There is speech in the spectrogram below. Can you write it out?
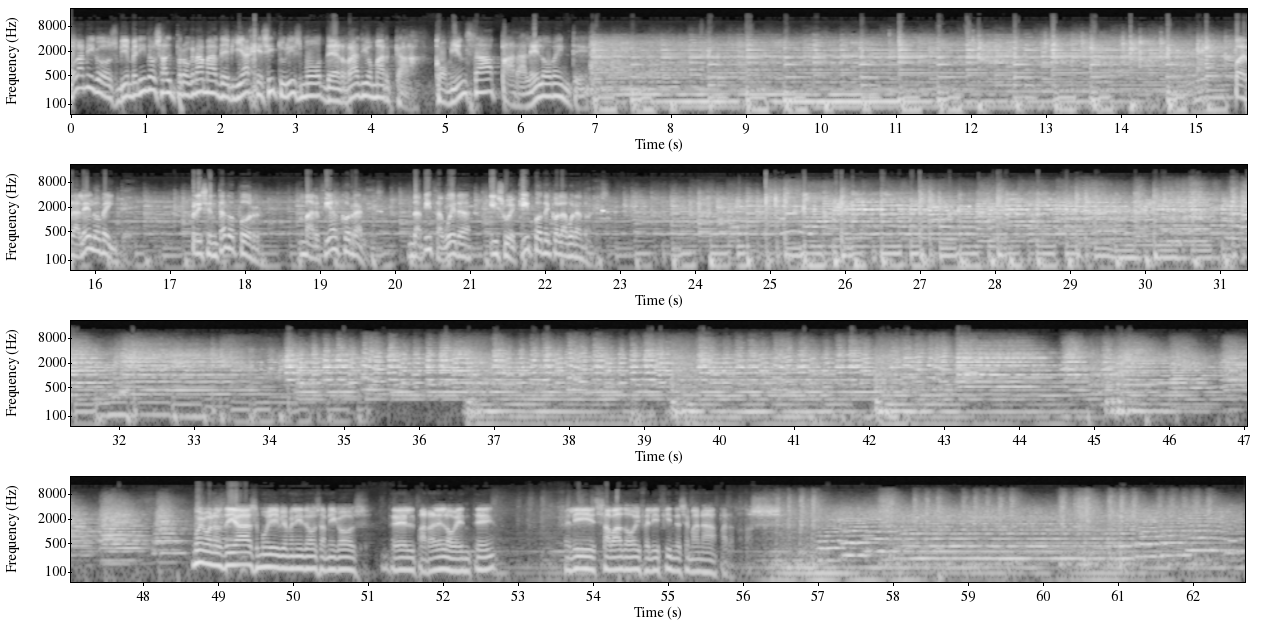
Hola amigos, bienvenidos al programa de viajes y turismo de Radio Marca. Comienza Paralelo 20. Paralelo 20. Presentado por Marcial Corrales, David Agüera y su equipo de colaboradores. Muy buenos días, muy bienvenidos amigos del Paralelo 20. Feliz sábado y feliz fin de semana para todos.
